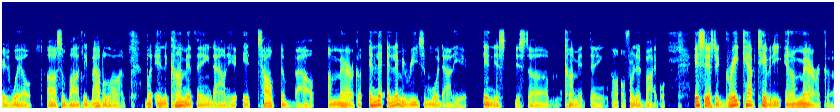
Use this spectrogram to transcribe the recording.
as well, uh, symbolically Babylon. But in the comment thing down here, it talked about America. And let and let me read some more down here in this this um, comment thing uh, from that Bible. It says the great captivity in America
